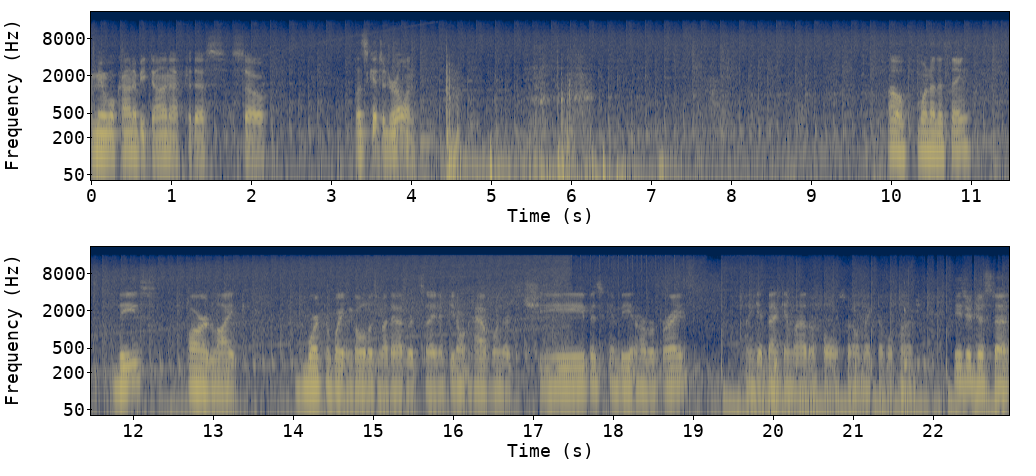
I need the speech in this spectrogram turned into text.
I mean, we'll kind of be done after this. So let's get to drilling. Oh, one other thing. These are like worth their weight in gold, as my dad would say. And if you don't have one, they're cheap as can be at Harbor Freight. I can get back in my other hole so I don't make double punch. These are just a,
